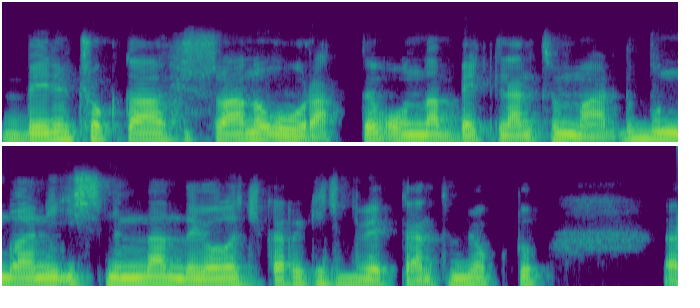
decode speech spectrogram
benim çok daha hüsrana uğrattı. Ondan beklentim vardı. Bunda hani isminden de yola çıkarak hiçbir beklentim yoktu. Ee,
